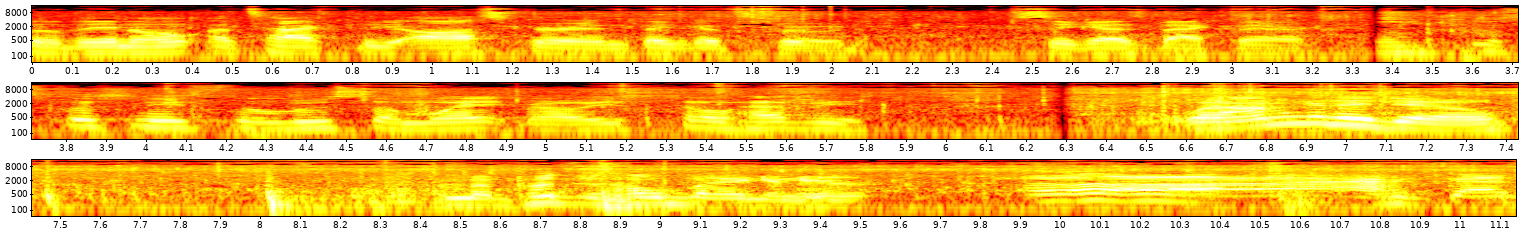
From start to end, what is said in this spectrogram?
so they don't attack the Oscar and think it's food. See you guys back there. This fish needs to lose some weight, bro. He's so heavy. What I'm gonna do, I'm gonna put this whole bag in here. Ah, god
